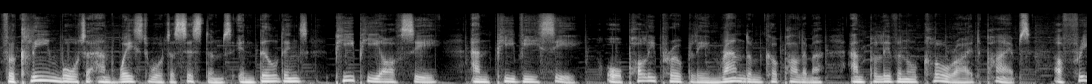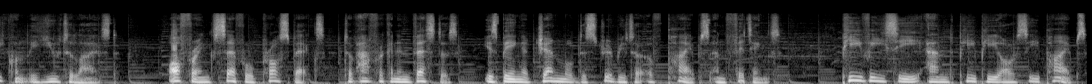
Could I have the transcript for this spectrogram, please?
For clean water and wastewater systems in buildings, PPRC and PVC or polypropylene random copolymer and polyvinyl chloride pipes are frequently utilized offering several prospects to African investors is being a general distributor of pipes and fittings. PVC and PPRC pipes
